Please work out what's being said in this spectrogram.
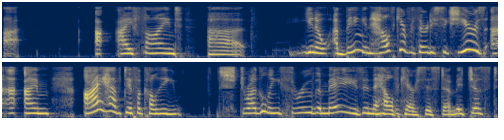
I I, I find. Uh, you know, uh, being in healthcare for 36 years, I, I'm I have difficulty struggling through the maze in the healthcare system. It just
